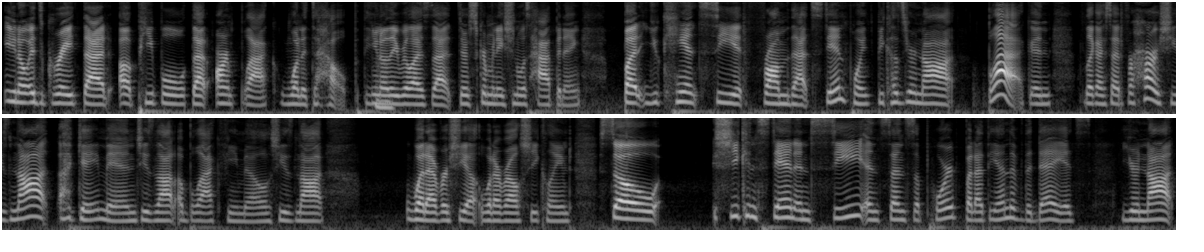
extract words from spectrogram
you know, it's great that uh, people that aren't black wanted to help. You know, they realized that discrimination was happening, but you can't see it from that standpoint because you're not black. And like I said, for her, she's not a gay man. She's not a black female. She's not whatever she whatever else she claimed. So she can stand and see and send support, but at the end of the day, it's you're not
